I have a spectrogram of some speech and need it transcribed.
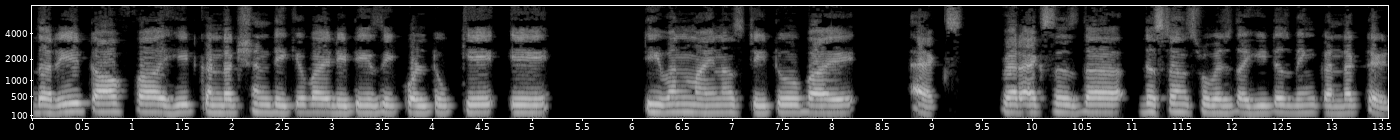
the rate of uh, heat conduction dq by dt is equal to Ka T1 minus T2 by x, where x is the distance through which the heat is being conducted.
